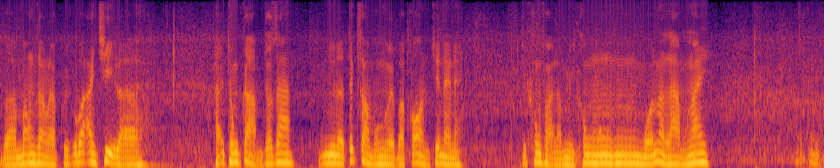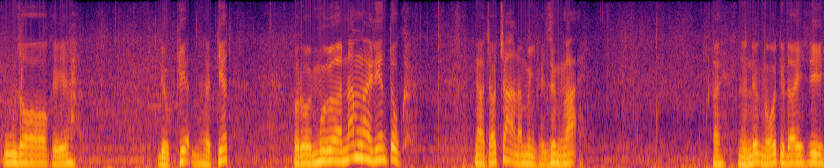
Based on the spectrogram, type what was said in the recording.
Và mong rằng là quý cô bác anh chị là Hãy thông cảm cho Giang Cũng như là tất cả mọi người bà con trên này này chứ không phải là mình không muốn là làm ngay. Cũng do cái điều kiện thời tiết. Vừa rồi mưa 5 ngày liên tục. Nhà cháu chạn là mình phải dừng lại. Đây, nhà nước nối từ đây đi.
